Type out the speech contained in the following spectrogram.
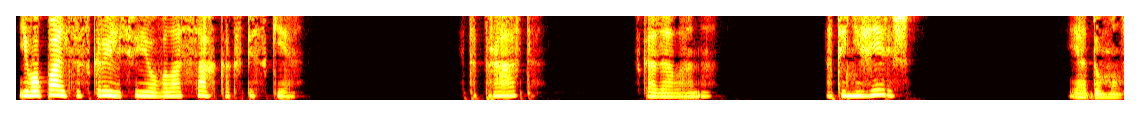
его пальцы скрылись в ее волосах, как в песке. «Это правда», — сказала она. «А ты не веришь?» «Я думал,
